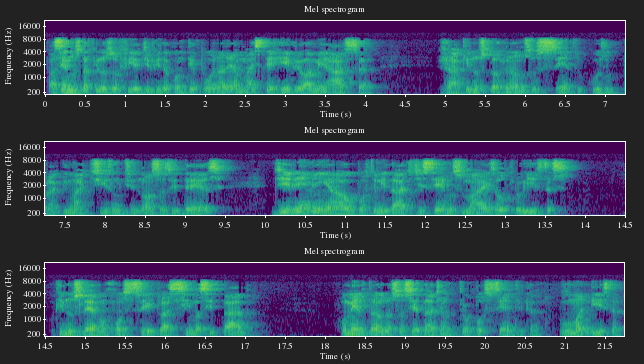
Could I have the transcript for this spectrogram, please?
fazemos da filosofia de vida contemporânea a mais terrível ameaça já que nos tornamos o centro cujo pragmatismo de nossas ideias dirimem a oportunidade de sermos mais altruístas, o que nos leva a um conceito acima citado, fomentando a sociedade antropocêntrica, humanista,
